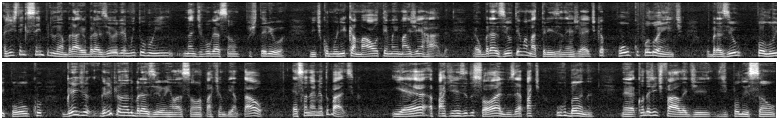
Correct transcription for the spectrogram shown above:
A gente tem que sempre lembrar, o Brasil ele é muito ruim na divulgação posterior. A gente comunica mal, tem uma imagem errada. É, o Brasil tem uma matriz energética pouco poluente. O Brasil polui pouco. O grande, o grande problema do Brasil em relação à parte ambiental é saneamento básico e é a parte de resíduos sólidos, é a parte urbana. Né? Quando a gente fala de, de poluição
